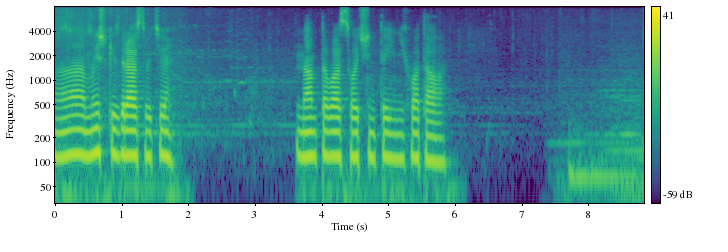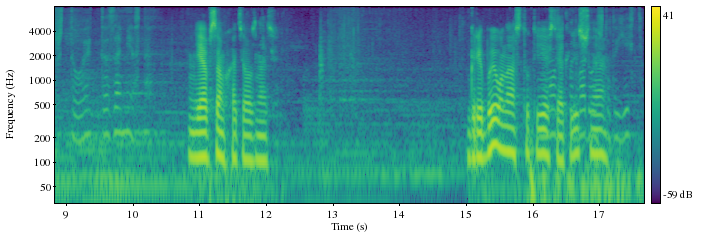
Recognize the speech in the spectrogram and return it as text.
А, мышки, здравствуйте. Нам-то вас очень-то и не хватало. Что это за место? Я бы сам хотел знать. Грибы у нас тут есть, Может, под отлично. есть?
